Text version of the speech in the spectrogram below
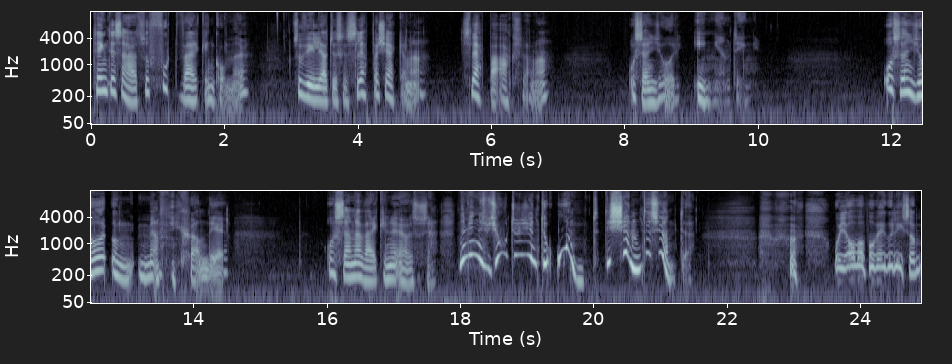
Tänk dig så här att så fort verken kommer så vill jag att du ska släppa käkarna, släppa axlarna och sen gör ingenting. Och sen gör ung människan det. Och sen när verken är över så säger han, nej men nu gjorde det ju inte ont. Det kändes ju inte. och jag var på väg att liksom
